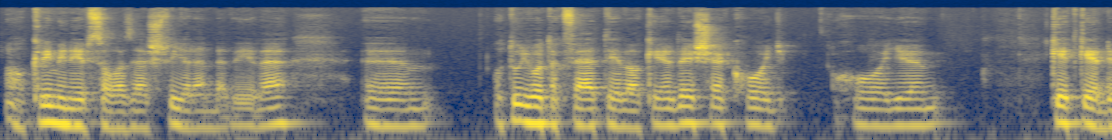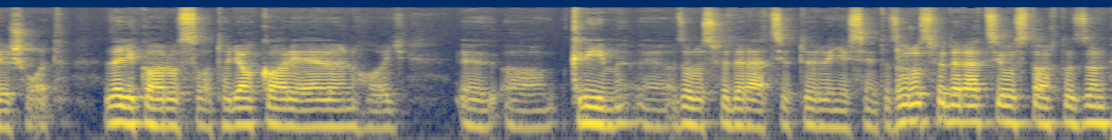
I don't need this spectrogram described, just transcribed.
a krimi népszavazást figyelembe véve, ott úgy voltak feltéve a kérdések, hogy, hogy két kérdés volt. Az egyik arról szólt, hogy akarja ön, hogy a Krím az Orosz Föderáció törvénye szerint az Orosz Föderációhoz tartozzon,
